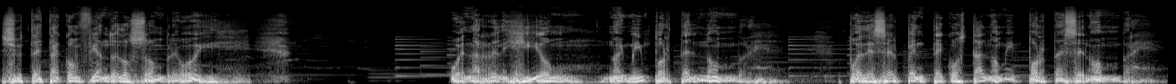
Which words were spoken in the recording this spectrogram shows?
Si usted está confiando en los hombres hoy o en la religión, no me importa el nombre. Puede ser pentecostal, no me importa ese nombre.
